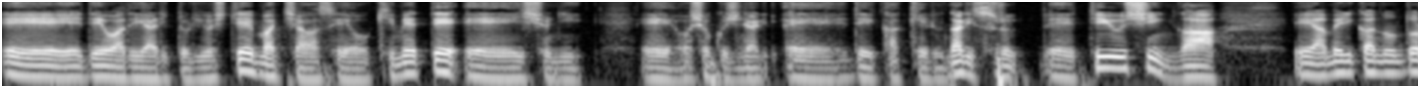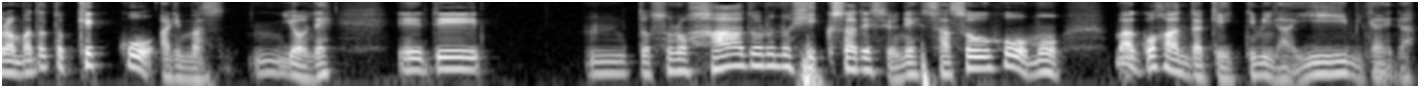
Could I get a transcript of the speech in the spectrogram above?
えー、電話でやり取りをして待ち合わせを決めて、えー、一緒に、えー、お食事なり、えー、出かけるなりする、えー、っていうシーンが、えー、アメリカのドラマだと結構ありますよね。えー、で、うんと、そのハードルの低さですよね。誘う方も、まあご飯だけ行ってみない？みたいな。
